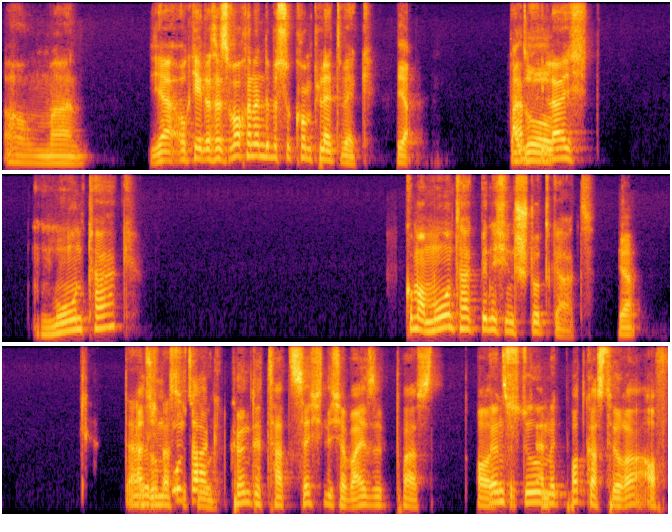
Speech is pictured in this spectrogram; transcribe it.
Oh Mann. Ja, okay, das heißt, Wochenende bist du komplett weg. Ja. Dann Also- vielleicht Montag. Guck mal, Montag bin ich in Stuttgart. Ja. Da Also. Montag könnte tatsächlicherweise passen. Oh, Könntest du mit- Podcast-Hörer auf,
